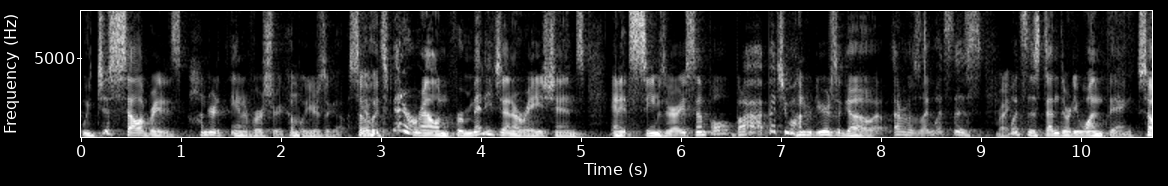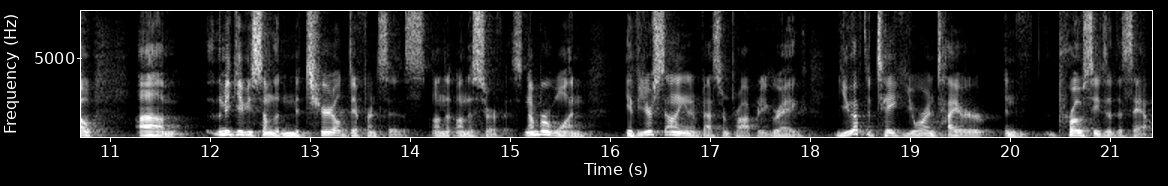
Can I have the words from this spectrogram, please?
we just celebrated its 100th anniversary a couple mm. years ago. So yep. it's been around for many generations and it seems very simple, but I bet you 100 years ago, everyone was like, what's this, right. what's this 1031 thing? So um, let me give you some of the material differences on the, on the surface. Number one, if you're selling an investment property, Greg, you have to take your entire in- proceeds of the sale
